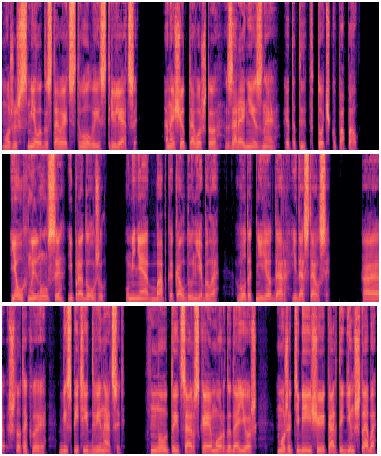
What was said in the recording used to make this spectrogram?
можешь смело доставать ствол и стреляться. А насчет того, что заранее знаю, это ты в точку попал. Я ухмыльнулся и продолжил. У меня бабка-колдунья была. Вот от нее дар и достался. А что такое без пяти двенадцать? Ну ты, царская морда, даешь. Может, тебе еще и карты генштаба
